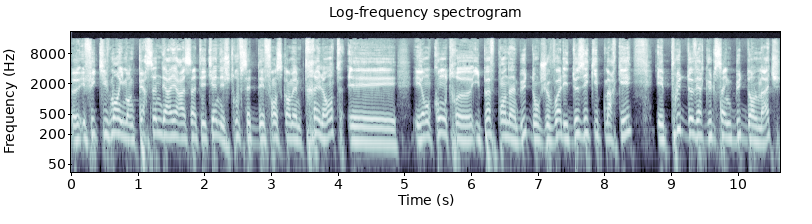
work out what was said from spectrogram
euh, effectivement, il manque personne derrière à Saint-Etienne et je trouve cette défense quand même très lente. Et, et en contre, euh, ils peuvent prendre un but. Donc, je vois les deux équipes marquées et plus de 2,5 buts dans le match.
